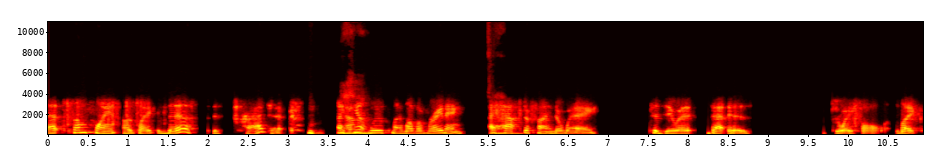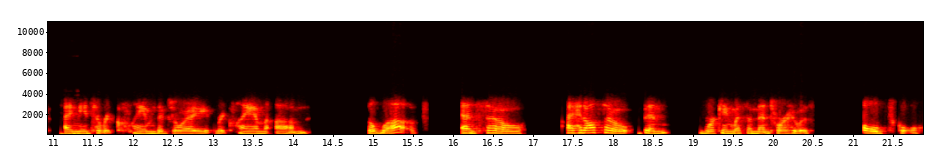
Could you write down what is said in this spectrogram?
at some point, I was like, this is tragic. I yeah. can't lose my love of writing. I have to find a way to do it that is joyful. Like, I mm-hmm. need to reclaim the joy, reclaim um, the love. And so I had also been working with a mentor who was old school,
